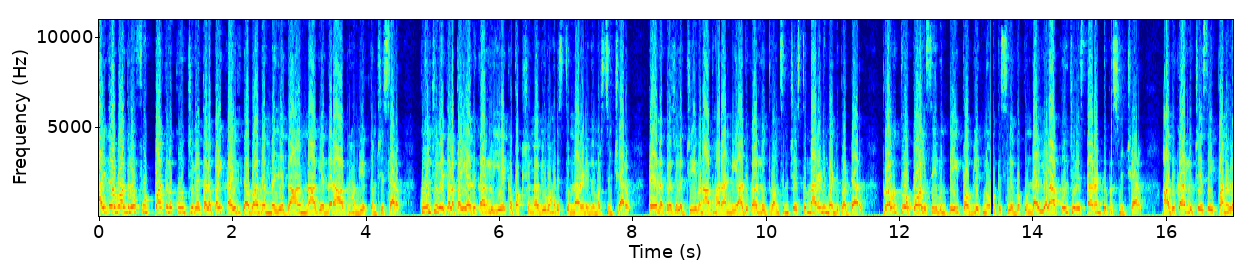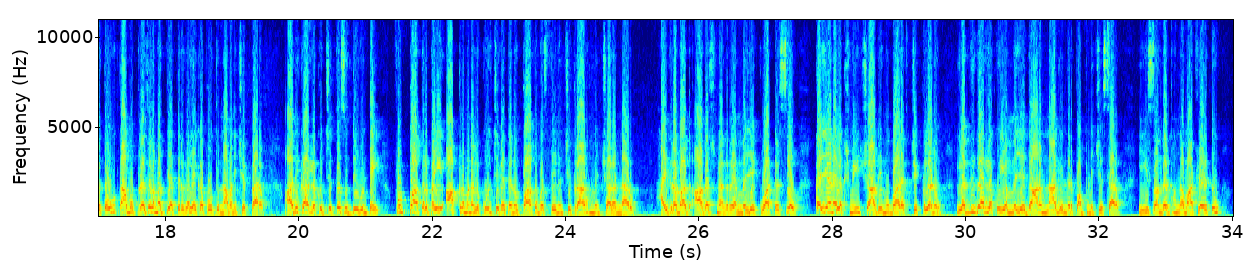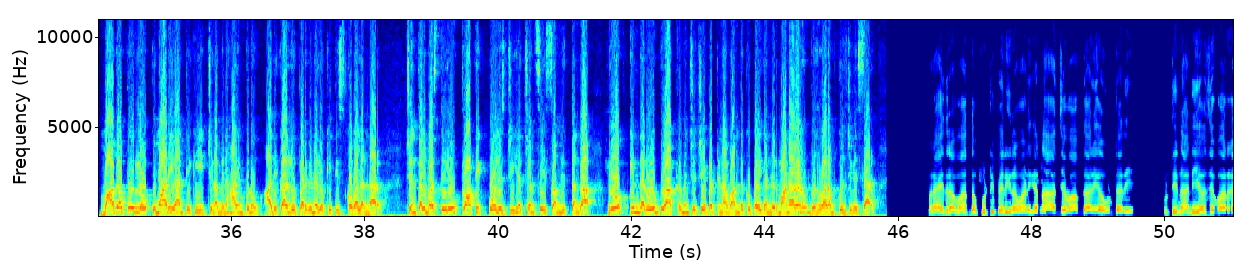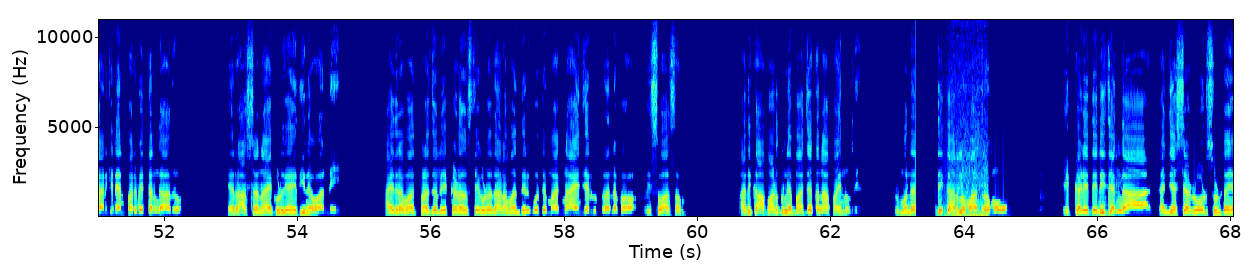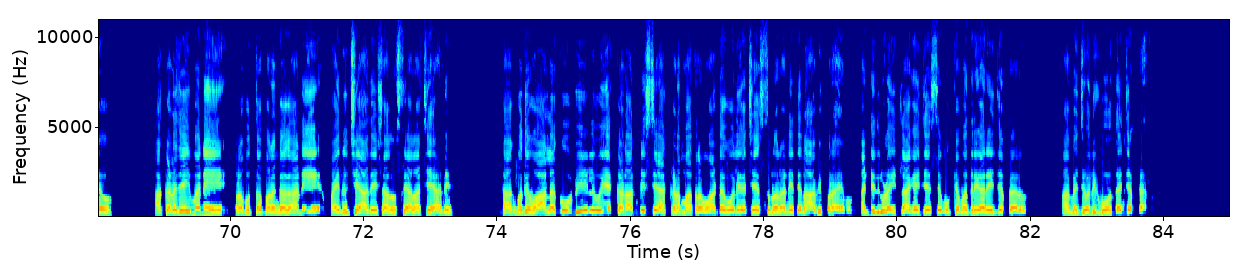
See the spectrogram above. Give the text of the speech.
హైదరాబాద్లో ఫుట్పాత్ల కూల్చివేతలపై ఖైరతాబాద్ ఎమ్మెల్యే దానం నాగేందర్ ఆగ్రహం వ్యక్తం చేశారు. కూల్చివేతలపై అధికారులు ఏకపక్షంగా వ్యవహరిస్తున్నారని విమర్శించారు. పేద ప్రజల జీవనాధారాన్ని అధికారులు ధ్వంసం చేస్తున్నారని మండిపడ్డారు. ప్రభుత్వ పాలసీ ఉంటే పబ్లిక్ నోటీసులు ఇవ్వకుండా ఎలా కూల్చివేస్తారంటూ ప్రశ్నించారు. అధికారులు చేసే పనులతో తాము ప్రజల మధ్య తిరగలేకపోతున్నామని చెప్పారు. అధికారులకు చిత్తశుద్ది ఉంటే ఫుట్పాత్లపై ఆక్రమణలు కూల్చివేతను పాత బస్తీ నుంచి ప్రారంభించాలన్నారు. హైదరాబాద్ ఆదర్శ్ నగర్ ఎమ్మెల్యే క్వార్టర్స్లో కళ్యాణ లక్ష్మి షాదీ ముబారక్ చెక్కులను లబ్దిదారులకు ఎమ్మెల్యే దానం నాగేందర్ పంపిణీ చేశారు. ఈ సందర్భంగా మాట్లాడుతూ మాదాపూర్లో కుమారి ఆంటీకి ఇచ్చిన మినహాయింపును అధికారులు పరిగణలోకి తీసుకోవాలన్నారు. చింతల్ బస్తీలో ట్రాఫిక్ పోలీస్ జీహెచ్ఎంసీ సంయుక్తంగా రోప్ కింద రోడ్డు ఆక్రమించి చేపట్టిన వందకు పైగా నిర్మాణాలను బుధవారం కూల్చివేశారు. మరి హైదరాబాద్లో పుట్టి పెరిగిన వాడిగా నా జవాబుదారీగా ఉంటది. పుట్టి నా నియోజకవర్గానికి నేను పరిమితం కాదు. నేను రాష్ట్ర నాయకుడిగా ఎదిగిన వాడిని. హైదరాబాద్ ప్రజలు ఎక్కడ వస్తే కూడా దానమంది తిరిగిపోతే మాకు న్యాయం జరుగుతుందనే ఒక విశ్వాసం. అది కాపాడుకునే బాధ్యత నా పైన ఉంది. ఇప్పుడు మొన్న అధికారులు మాత్రము ఎక్కడైతే నిజంగా కంజెస్టెడ్ రోడ్స్ ఉంటాయో అక్కడ చేయమని ప్రభుత్వ పరంగా కానీ పైనుంచి ఆదేశాలు వస్తే అలా చేయాలి. కాకపోతే వాళ్ళకు వీలు ఎక్కడ అనిపిస్తే అక్కడ మాత్రం అడ్డగోలిగా చేస్తున్నారు అనేది నా అభిప్రాయం అంటే ఇది కూడా ఇట్లాగే చేస్తే ముఖ్యమంత్రి గారు ఏం చెప్పారు? ఆమె జోలికి పోవద్దని చెప్పారు.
